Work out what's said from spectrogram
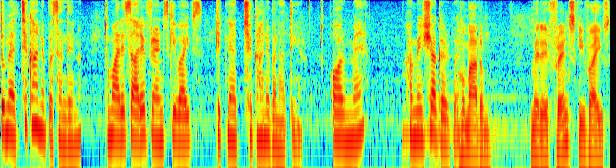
तुम्हें अच्छे खाने पसंद है ना? तुम्हारे सारे फ्रेंड्स की वाइफ्स कितने अच्छे खाने बनाती हैं। और मैं हमेशा गड़बड़। मैडम मेरे फ्रेंड्स की वाइफ्स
